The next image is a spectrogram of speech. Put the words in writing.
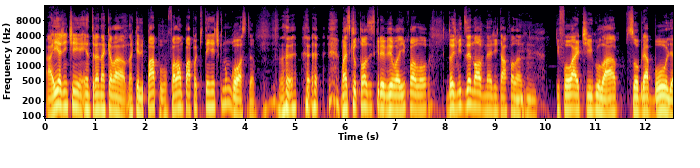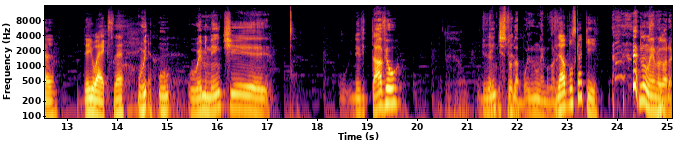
aí a gente entrando naquela, naquele papo, falar um papo aqui tem gente que não gosta. Mas que o Toz escreveu aí falou 2019, né, a gente tava falando, Uhum. que foi o artigo lá sobre a bolha de UX, né? O, o, o eminente. O inevitável. O eminente estudo da bolha, não lembro Se agora. quiser eu busco aqui. não lembro agora.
